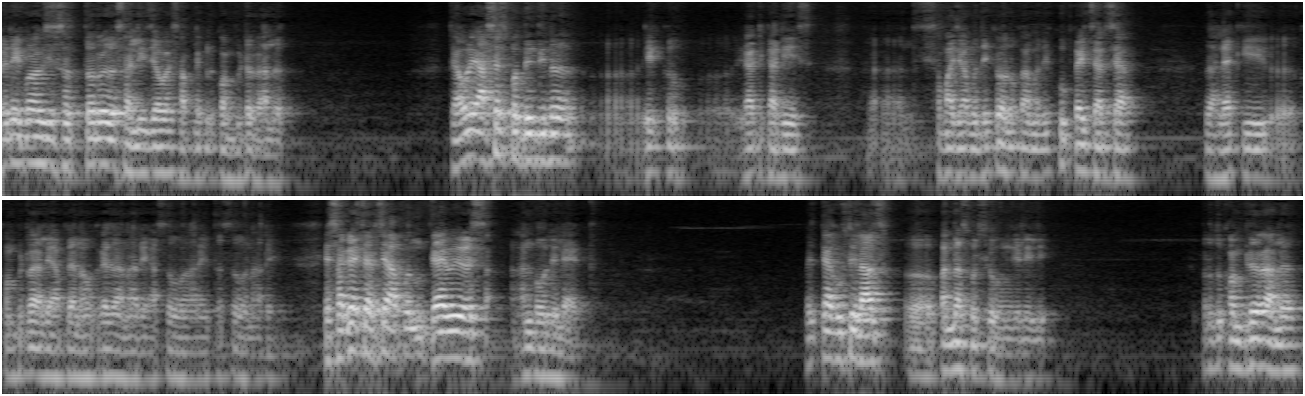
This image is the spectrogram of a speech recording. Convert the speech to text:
पहिले एकोणावीसशे सत्तर साली ज्यावेळेस आपल्याकडे कॉम्प्युटर आलं त्यावेळी अशाच पद्धतीनं एक या ठिकाणी समाजामध्ये किंवा लोकांमध्ये खूप काही चर्चा झाल्या की कॉम्प्युटर आले आपल्या नोकऱ्या जाणार आहे असं होणार आहे तसं होणार आहे. या सगळ्या चर्चा आपण त्यावेळेस अनुभवलेल्या आहेत. म्हणजे त्या गोष्टीला आज पन्नास वर्ष होऊन गेलेली. परंतु कॉम्प्युटर आलं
